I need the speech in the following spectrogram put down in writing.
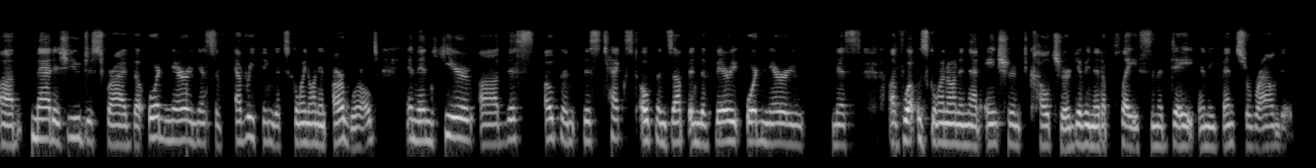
uh, Matt, as you described, the ordinariness of everything that's going on in our world. And then here, uh, this open, this text opens up in the very ordinariness of what was going on in that ancient culture, giving it a place and a date and events around it.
